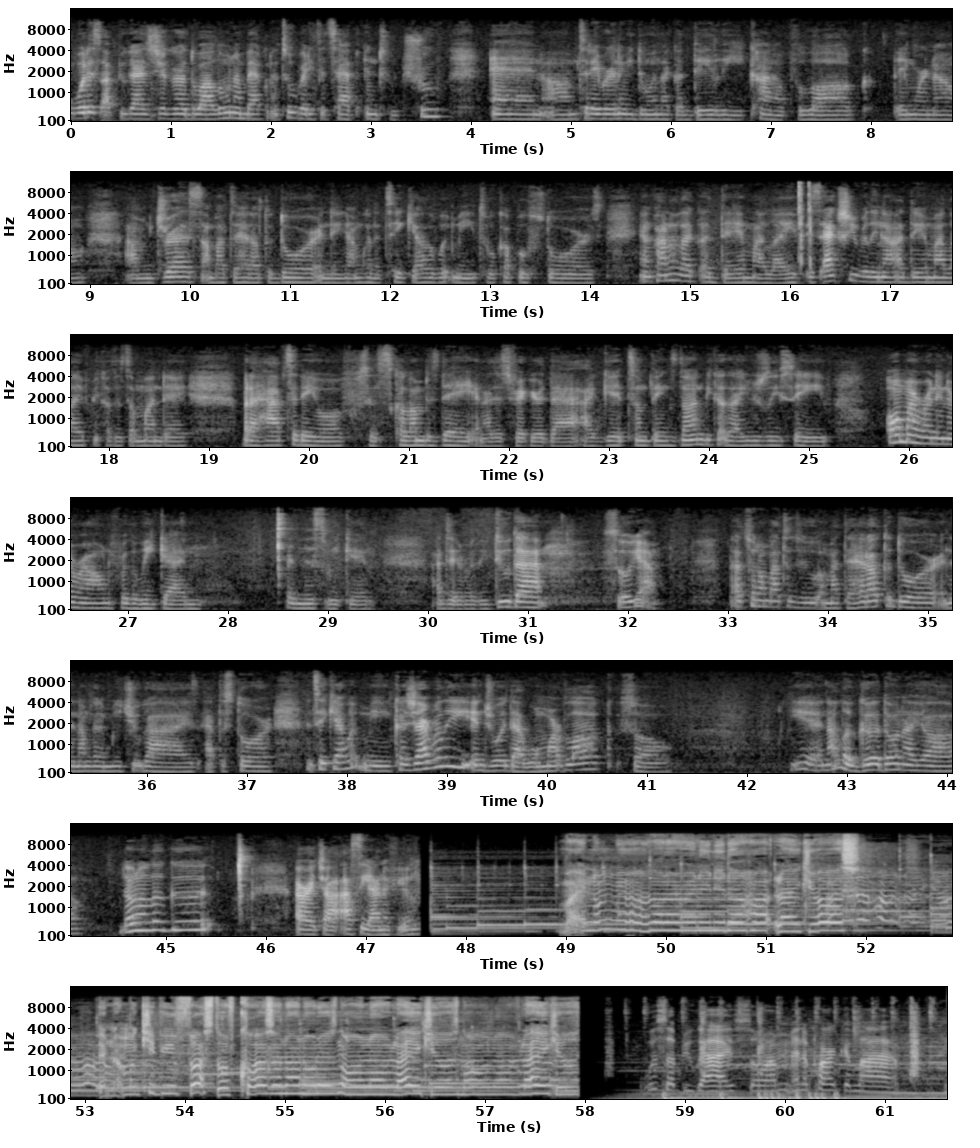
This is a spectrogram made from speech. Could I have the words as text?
what is up you guys? It's your girl Dwaluna. i'm back on the tube ready to tap into truth. And um, today we're gonna be doing like a daily kind of vlog thing right now. I'm dressed i'm about to head out the door and then i'm gonna take y'all with me to a couple stores and kind of like a day in my life. It's actually really not a day in my life because it's a monday but i have today off since columbus day and i just figured that i get some things done because i usually save all my running around for the weekend and this weekend I didn't really do that. So yeah, that's what I'm about to do. I'm about to head out the door and then I'm going to meet you guys at the store and take y'all with me. Because y'all really enjoyed that Walmart vlog. So yeah, and I look good, don't I y'all? Don't I look good? Alright y'all, I'll see y'all in a few. Mind the mirrors, I really need a heart like yours. And I'ma keep you fast, of course. And I know there's no love like yours, no love like yours what's up you guys? So i'm in a parking lot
